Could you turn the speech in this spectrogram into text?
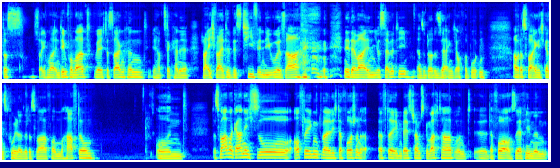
das, sage ich mal, in dem Format werde ich das sagen können. Ihr habt ja keine Reichweite bis tief in die USA. nee, der war in Yosemite, also dort ist ja eigentlich auch verboten. Aber das war eigentlich ganz cool. Also das war vom Half Dome und das war aber gar nicht so aufregend, weil ich davor schon öfter eben Basejumps gemacht habe und äh, davor auch sehr viel mit dem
